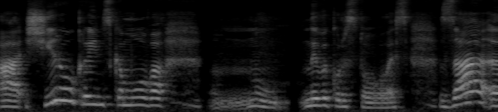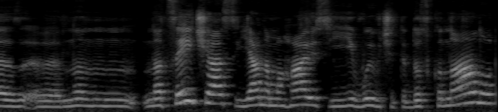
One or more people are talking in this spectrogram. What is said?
а щира українська мова ну, не використовувалась. За, е, е, на, на цей час я намагаюся її вивчити досконало.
